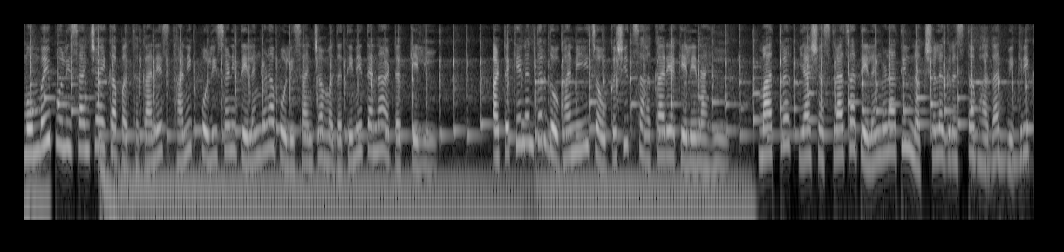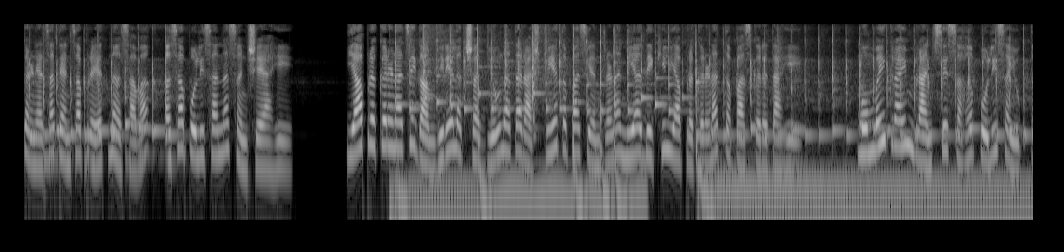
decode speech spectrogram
मुंबई पोलिसांच्या एका पथकाने स्थानिक पोलीस आणि तेलंगणा पोलिसांच्या मदतीने त्यांना अटक केली. अटकेनंतर दोघांनीही चौकशीत सहकार्य केले नाही. मात्र या शस्त्राचा तेलंगणातील नक्षलग्रस्त भागात विक्री करण्याचा त्यांचा प्रयत्न असावा असा पोलिसांना संशय आहे. या प्रकरणाचे गांभीर्य लक्षात घेऊन आता राष्ट्रीय तपास यंत्रणा निया देखील या प्रकरणात तपास करत आहे. मुंबई क्राईम ब्रांचचे सह पोलीस आयुक्त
